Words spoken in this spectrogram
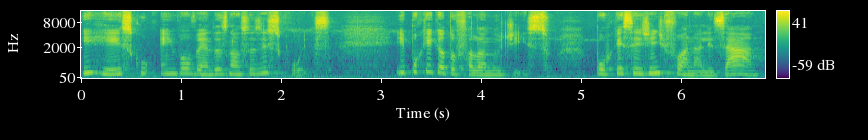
e risco envolvendo as nossas escolhas. E por que, que eu estou falando disso? Porque se a gente for analisar,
